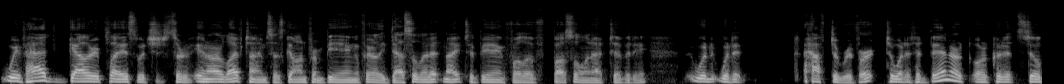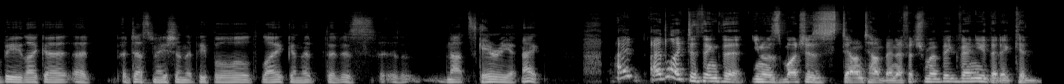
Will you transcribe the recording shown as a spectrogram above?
We've had Gallery Place, which sort of in our lifetimes has gone from being fairly desolate at night to being full of bustle and activity. Would would it have to revert to what it had been, or or could it still be like a, a, a destination that people like and that, that is uh, not scary at night? I'd, I'd like to think that you know as much as downtown benefits from a big venue that it could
